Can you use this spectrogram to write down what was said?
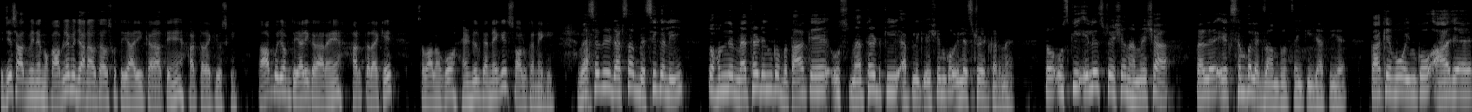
کہ جس آدمی نے مقابلے میں جانا ہوتا ہے، اس کو تیاری کراتے ہیں ہر طرح کی اس کی۔ تو آپ کو جو ہم تیاری کرا رہے ہیں، ہر طرح کے سوالوں کو ہینڈل کرنے کی سالو کرنے کی۔ ویسے بھی ڈاکٹر صاحب بیسیکلی تو ہم نے میتھڈ ان کو بتا کے اس میتھڈ کی اپلیکیشن کو السٹریٹ کرنا ہے۔ تو اس کی السٹریشن ہمیشہ پہلے ایک سمپل ایگزامپل صحیح کی جاتی ہے، تاکہ وہ ان کو آ جائے،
